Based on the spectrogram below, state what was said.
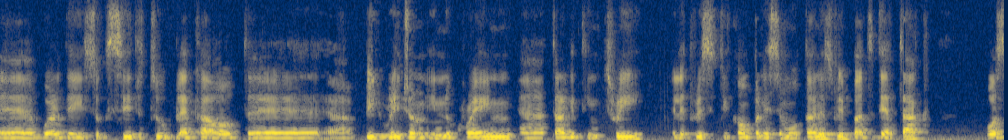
uh, where they succeeded to black out uh, a big region in Ukraine, uh, targeting three electricity companies simultaneously, but the attack was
